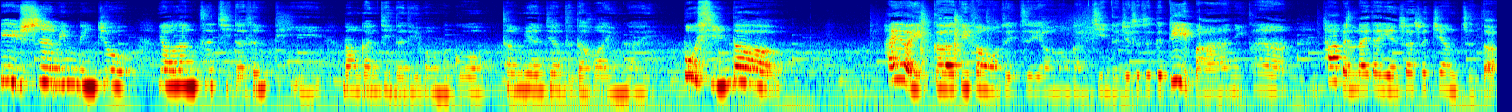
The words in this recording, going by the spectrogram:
浴室明明就要让自己的身体弄干净的地方，不过上面这样子的话应该不行的。还有一个地方我这次要弄干净的，就是这个地板。你看，它本来的颜色是这样子的，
